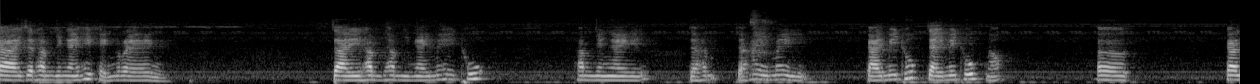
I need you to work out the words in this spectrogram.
กายจะทำยังไงให้แข็งแรง ใจทำทำยังไงไม่ให้ทุกข์ทำยังไงจะจะให้ไม่กายไม่ทุกข์ใจไม่ทุกข์เนาะเอ่อการ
